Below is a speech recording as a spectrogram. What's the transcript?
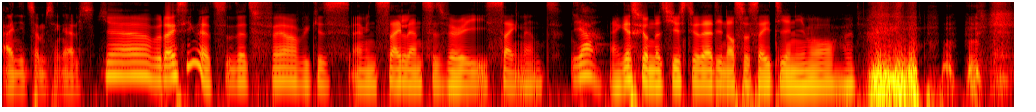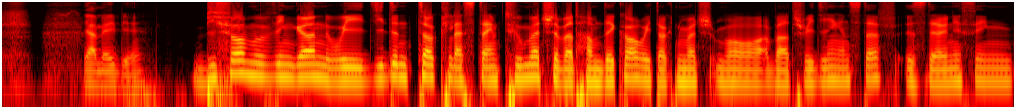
I need something else. Yeah, but I think that's that's fair because I mean silence is very silent. Yeah, I guess we're not used to that in our society anymore, but yeah, maybe. Before moving on, we didn't talk last time too much about home decor. We talked much more about reading and stuff. Is there anything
